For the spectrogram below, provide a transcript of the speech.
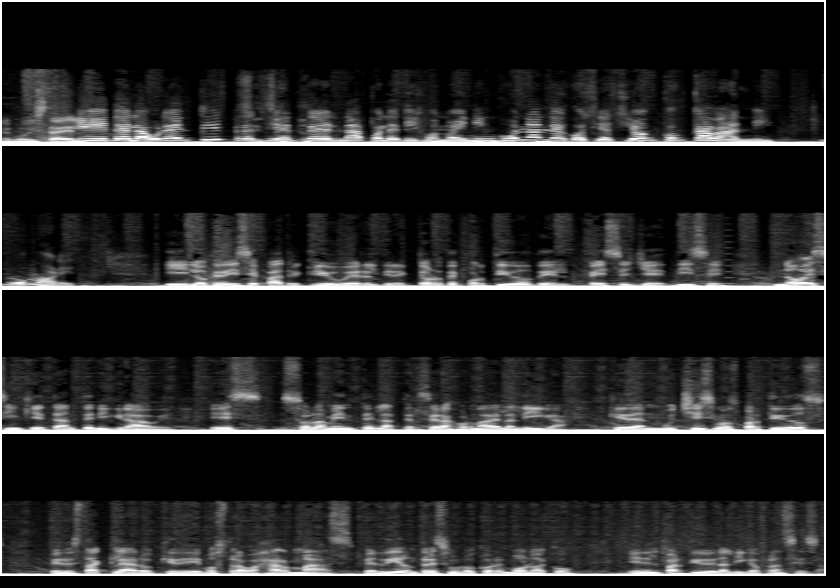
egoísta él. Y De Laurentiis, presidente del Nápoles, dijo, no hay ninguna negociación con Cavani. Rumores. Y lo que dice Patrick Kluivert, el director deportivo del PSG, dice, no es inquietante ni grave, es solamente la tercera jornada de la liga. Quedan muchísimos partidos, pero está claro que debemos trabajar más. Perdieron 3-1 con el Mónaco en el partido de la liga francesa.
